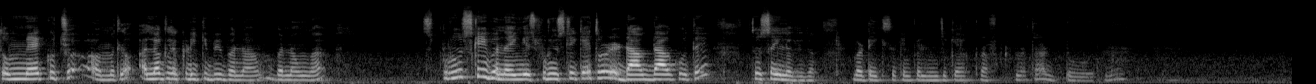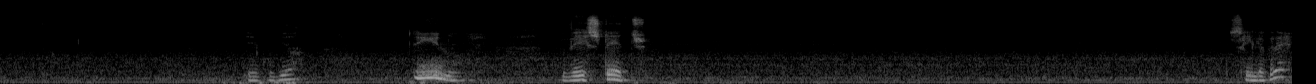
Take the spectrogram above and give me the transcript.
तो मैं कुछ आ, मतलब अलग लकड़ी के भी बना बनाऊँगा। स्प्रूस के ही बनाएँगे। स्प्रूस के क्या थोड़े डार्क डार्क होते हैं तो सही लगेगा। बट एक सेकेंड, पहले मुझे क्या क्राफ्ट करना था? डोर ना। एक हो गया। तीन हो गए। वेस्टेज। सही लग रहा है?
